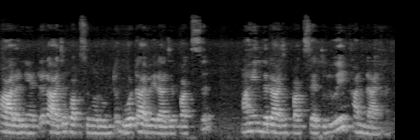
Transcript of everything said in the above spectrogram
පාලනයට රාජපක්ෂවරුන්ට ගෝඨාභය රාජපක්ෂ මහින්ද රාජපක්ෂ ඇතුළු ඒ කණ්ඩායමට.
